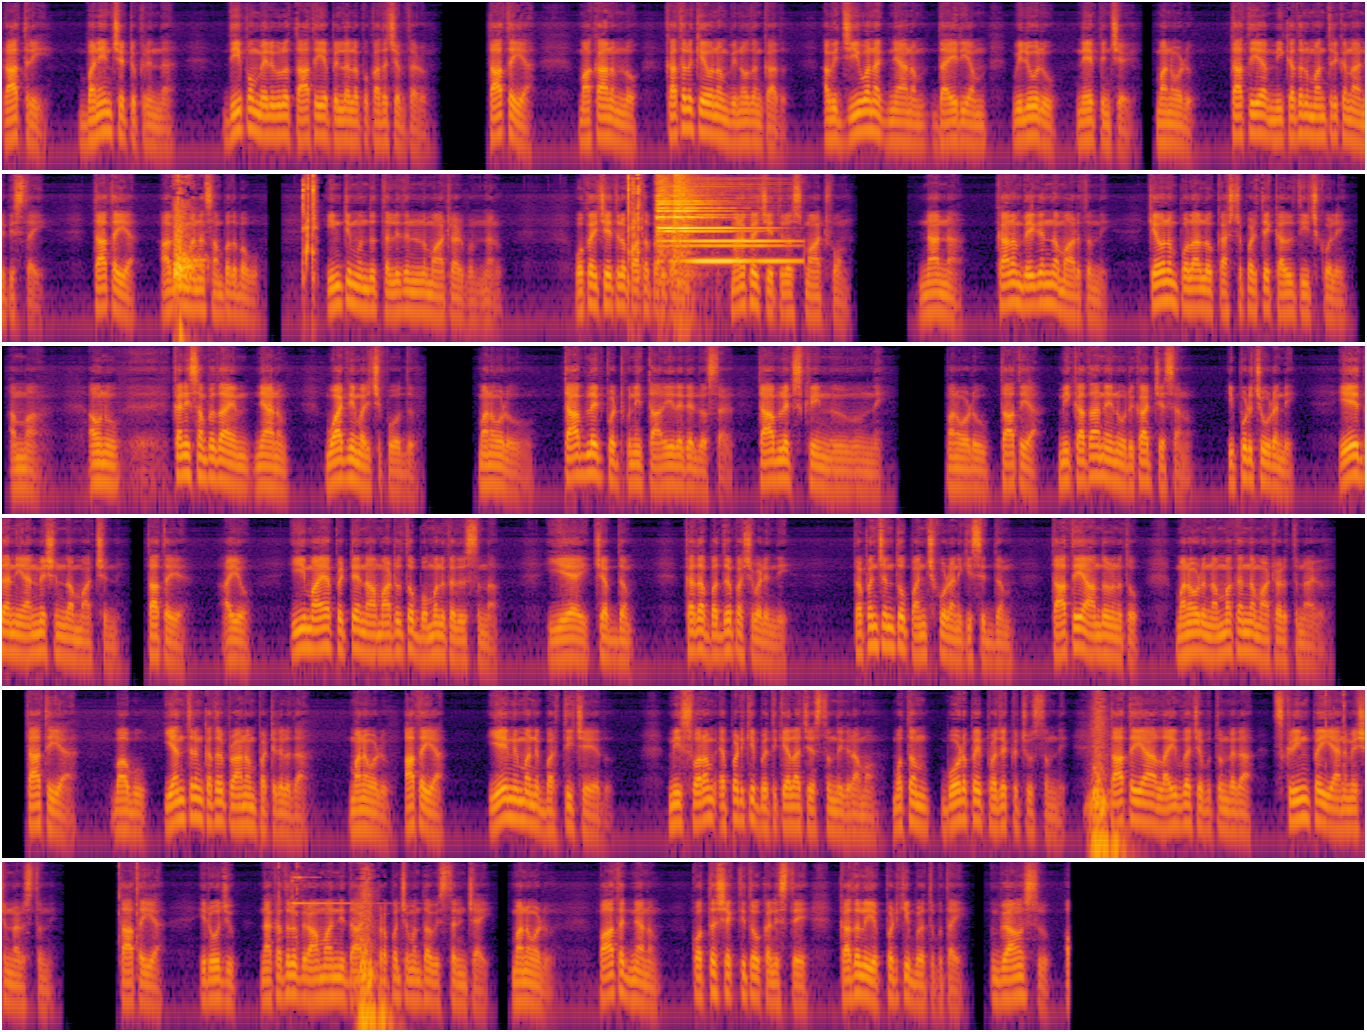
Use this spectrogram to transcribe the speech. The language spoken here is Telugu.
రాత్రి బనీన్ చెట్టు క్రింద దీపం వెలుగులో తాతయ్య పిల్లలకు కథ చెబుతాడు. తాతయ్య మా కాలంలో కథలు కేవలం వినోదం కాదు అవి జీవన జ్ఞానం ధైర్యం విలువలు నేర్పించేవి మనవడు తాతయ్య మీ కథలు మంత్రికన్నా అనిపిస్తాయి. తాతయ్య అవి మన సంపద బాబు. ఇంటి ముందు తల్లిదండ్రులు మాట్లాడుకుంటున్నారు. ఒకరి చేతిలో పాత పరికరం మరొకరి చేతిలో స్మార్ట్ ఫోన్. నాన్న కాలం వేగంగా మారుతుంది. కేవలం పొలాల్లో కష్టపడితే కళ్ళు తీర్చుకోలేం. అమ్మా అవును కానీ సంప్రదాయం జ్ఞానం. వాటిని మరిచిపోవద్దు. మనవడు టాబ్లెట్ పట్టుకుని తాతయ్య దగ్గరికి వస్తాడు. టాబ్లెట్ స్క్రీన్ ఉంది మనవడు తాతయ్య మీ కథ నేను రికార్డ్ చేశాను. ఇప్పుడు చూడండి. ఏ దాన్ని అన్వేషణగా మార్చింది? తాతయ్య అయ్యో ఈ మాయ పెట్టే నా మాటలతో బొమ్మలు కదులుస్తున్నా. ఏ శబ్దం కథ భద్రపరచబడింది. ప్రపంచంతో పంచుకోవడానికి సిద్ధం. తాతయ్య ఆందోళనతో మనవడు నమ్మకంగా మాట్లాడుతున్నాడు. తాతయ్య బాబు యంత్రం కథలు ప్రాణం పట్టగలదా? మనవడు ఆతయ్య ఏ మిమ్మల్ని భర్తీ చేయదు. మీ స్వరం ఎప్పటికీ బ్రతికేలా చేస్తుంది గ్రామం. మొత్తం బోర్డుపై ప్రొజెక్ట్ చూస్తుంది. తాతయ్య లైవ్గా చెబుతుండగా స్క్రీన్పై యానిమేషన్ నడుస్తుంది. తాతయ్య ఈరోజు నా కథలు గ్రామాన్ని దాటి ప్రపంచమంతా విస్తరించాయి. మనవడు పాత జ్ఞానం కొత్త శక్తితో కలిస్తే కథలు ఎప్పటికీ బ్రతుకుతాయి. గ్రామస్తులు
